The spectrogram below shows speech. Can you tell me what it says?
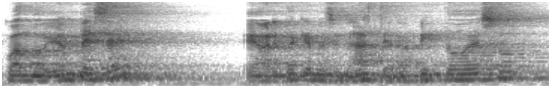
cuando yo empecé, eh, ahorita que mencionabas terapia y todo eso,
